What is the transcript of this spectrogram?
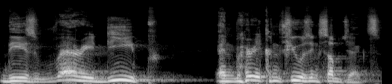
these very deep and very confusing subjects.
